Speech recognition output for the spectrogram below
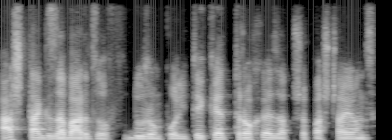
aż tak za bardzo w dużą politykę, trochę zaprzepaszczając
